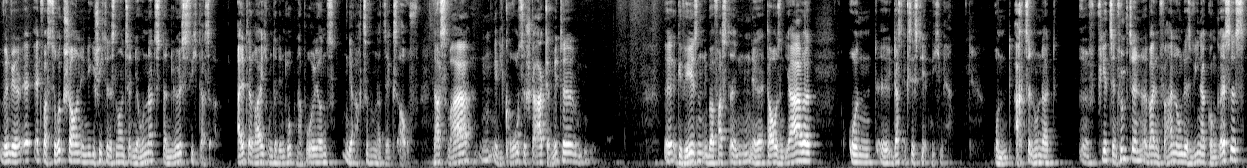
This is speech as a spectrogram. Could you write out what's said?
Wenn wir e- etwas zurückschauen in die Geschichte des 19. Jahrhunderts, dann löst sich das alte Reich unter dem Druck Napoleons der 1806 auf. Das war hm, die große, starke Mitte äh, gewesen über fast äh, 1000 Jahre und äh, das existiert nicht mehr. Und 1814, 15 äh, bei den Verhandlungen des Wiener Kongresses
